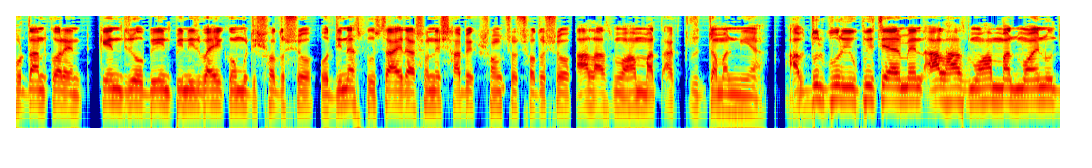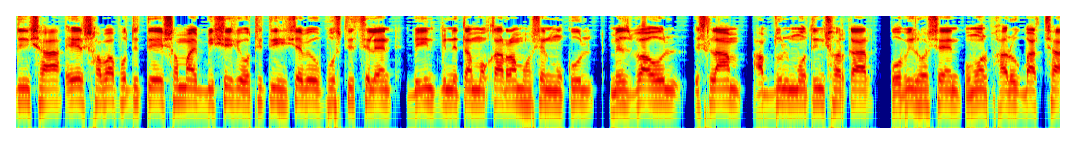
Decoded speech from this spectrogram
প্রদান করেন কেন্দ্রীয় বিএনপি নির্বাহী কমিটির সদস্য ও দিনাজপুর চায়ের আসনের সাবেক সংসদ সদস্য আলহাস মোহাম্মদ আখতরুজ্জামান মিয়া। আব্দুলপুর ইউপি চেয়ারম্যান আলহাস মোহাম্মদ ময়নুদ্দিন শাহ এর সভাপতিত্বে এ সময় বিশেষ অতিথি হিসেবে উপস্থিত ছিলেন বিএনপি নেতা মোকাররম হোসেন মুকুল, মেজবাউল ইসলাম, আব্দুল মতিন সরকার, কবির হোসেন, ওমর ফারুক বাচ্চা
